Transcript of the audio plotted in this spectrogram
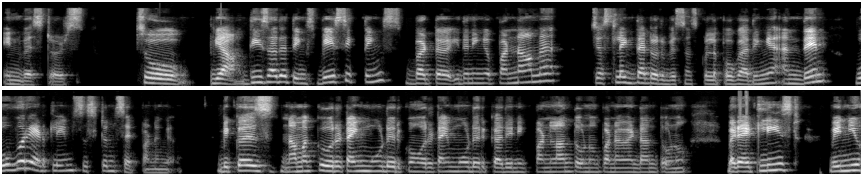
investors so yeah these are the things basic things but இதை நீங்க பண்ணாம ஜஸ்ட் லைக் தட் ஒரு பிஸ்னஸ்க்குள்ள போகாதீங்க. அண்ட் தென் ஒவ்வொரு இடத்துலையும் சிஸ்டம் செட் பண்ணுங்க. பிகாஸ் நமக்கு ஒரு டைம் மூடு இருக்கும் ஒரு டைம் மூடு இருக்காது. இன்னைக்கு பண்ணலாம்னு தோணும் பண்ண வேண்டாம்னு தோணும். But at least when you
